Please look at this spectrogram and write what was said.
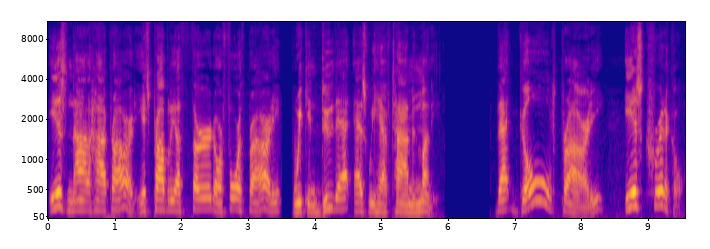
is not a high priority. It's probably a third or fourth priority. We can do that as we have time and money. That gold priority is critical.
